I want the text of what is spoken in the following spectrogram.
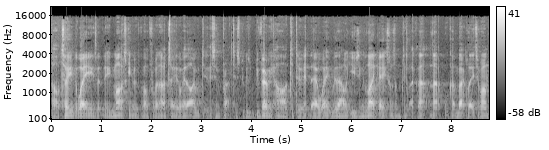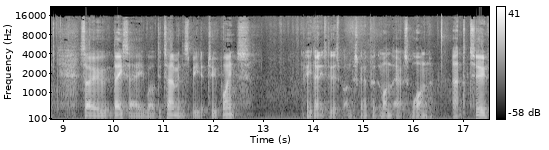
I'll tell you the way that the mark scheme have gone for, and I'll tell you the way that I would do this in practice because it'd be very hard to do it their way without using light gates or something like that, and that will come back later on. So they say, well, determine the speed at two points. Okay, you don't need to do this, but I'm just going to put them on there as one and two.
